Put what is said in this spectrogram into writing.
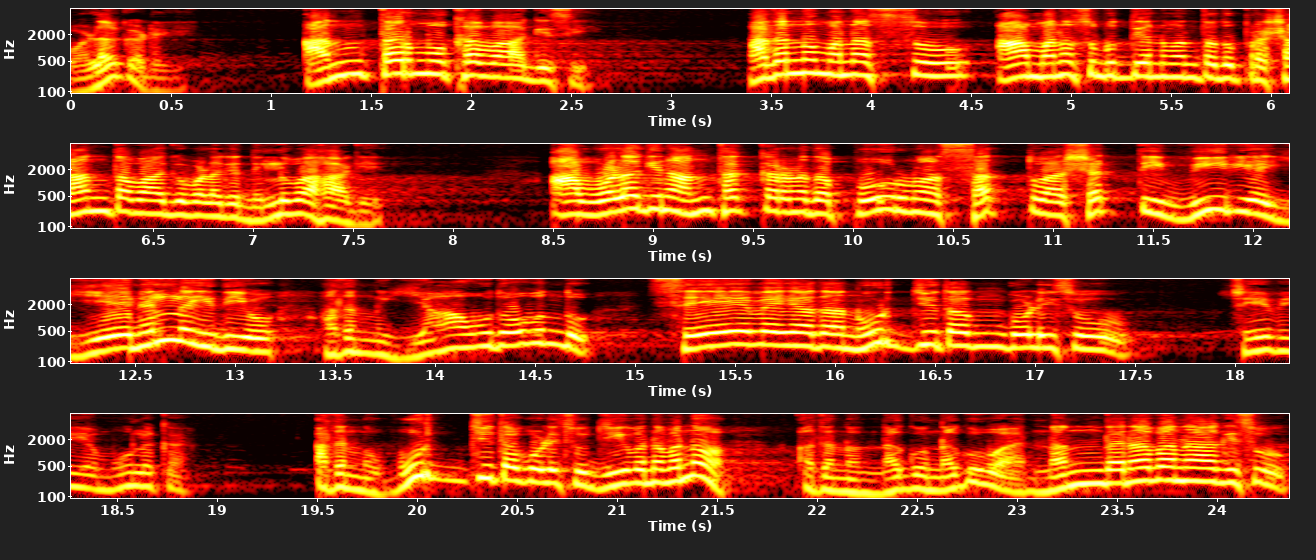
ಒಳಗಡೆಗೆ ಅಂತರ್ಮುಖವಾಗಿಸಿ, ಅದನ್ನು ಮನಸ್ಸು, ಆ ಮನಸ್ಸು ಬುದ್ಧಿ ಅನ್ನುವಂಥದ್ದು ಪ್ರಶಾಂತವಾಗಿ ಒಳಗೆ ನಿಲ್ಲುವ ಹಾಗೆ, ಆ ಒಳಗಿನ ಅಂತಃಕರಣದ ಪೂರ್ಣ ಸತ್ವ, ಶಕ್ತಿ, ವೀರ್ಯ ಏನೆಲ್ಲ ಇದೆಯೋ ಅದನ್ನು ಯಾವುದೋ ಒಂದು ಸೇವೆಯದ ನೂರ್ಜಿತಗೊಳಿಸು. ಸೇವೆಯ ಮೂಲಕ ಅದನ್ನು ಊರ್ಜಿತಗೊಳಿಸು ಜೀವನವನ್ನು ಅದನ್ನು ನಗು ನಗುವ ನಂದನವನಾಗಿಸು.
